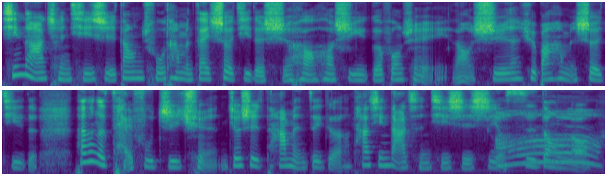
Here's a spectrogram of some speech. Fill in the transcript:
新达城其实当初他们在设计的时候，哈，是一个风水老师去帮他们设计的。他那个财富之泉，就是他们这个，他新达城其实是有四栋楼，哦、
